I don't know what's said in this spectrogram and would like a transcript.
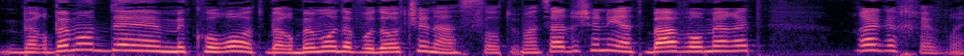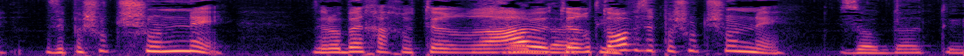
בהרבה מאוד uh, מקורות, בהרבה מאוד עבודות שנעשות. ומהצד השני את באה ואומרת, רגע חבר'ה, זה פשוט שונה. זה לא בהכרח יותר רע או יותר טוב, זה פשוט שונה. זו דעתי.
